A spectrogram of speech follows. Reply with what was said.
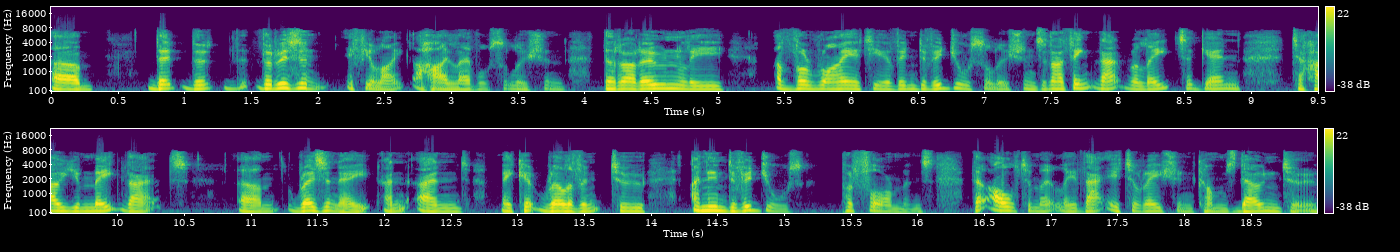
Um, that the, the, there isn't, if you like, a high level solution. There are only a variety of individual solutions, and I think that relates again to how you make that um, resonate and, and make it relevant to an individual's performance that ultimately that iteration comes down to.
